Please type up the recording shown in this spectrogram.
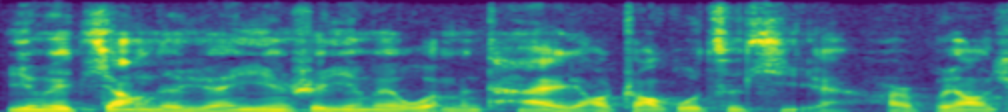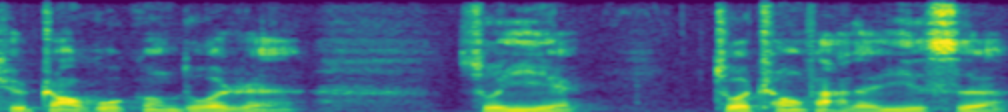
因为降的原因是因为我们太要照顾自己，而不要去照顾更多人，所以做乘法的意思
